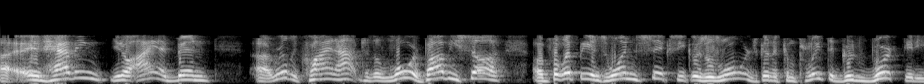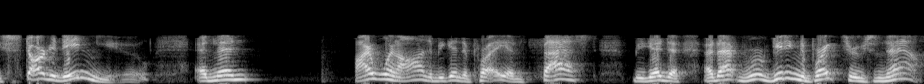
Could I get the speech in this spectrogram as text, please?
uh, and having, you know, I had been uh, really crying out to the Lord. Bobby saw uh, Philippians 1 6. He goes, the Lord's going to complete the good work that he started in you. And then I went on to begin to pray and fast, begin to, and that we're getting the breakthroughs now.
